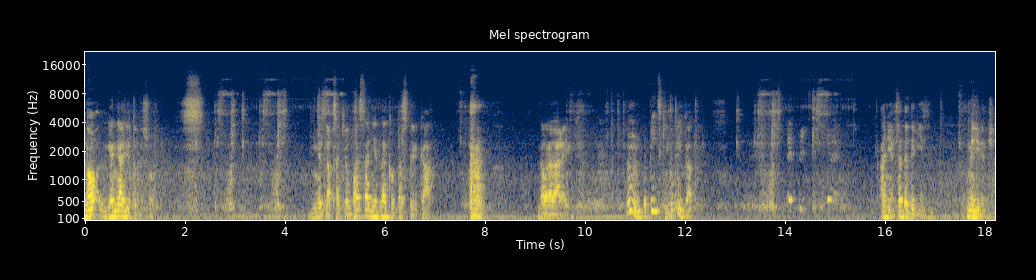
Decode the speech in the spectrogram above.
No, genialnie to wyszło. Nie dla psa kiełbasa, nie dla kota spyrka. Dobra, dalej. Mmm, epicki duplikat. A nie, PD dywizji. Myliłem się.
